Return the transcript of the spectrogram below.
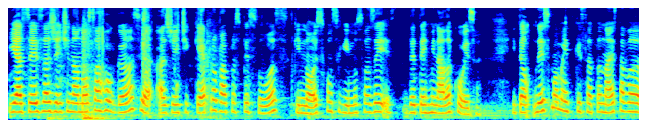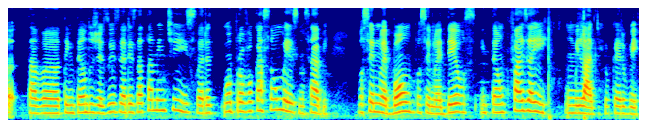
E às vezes a gente, na nossa arrogância, a gente quer provar para as pessoas que nós conseguimos fazer determinada coisa. Então, nesse momento que Satanás estava tava tentando Jesus, era exatamente isso, era uma provocação mesmo, sabe? Você não é bom, você não é Deus, então faz aí um milagre que eu quero ver.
